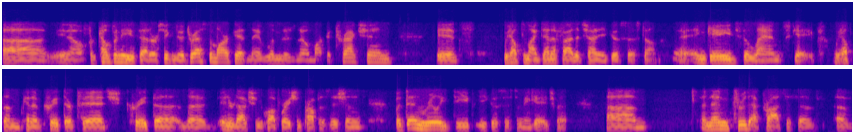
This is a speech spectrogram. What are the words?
uh, you know for companies that are seeking to address the market and they have limited to no market traction. It's we help them identify the China ecosystem, engage the landscape. We help them kind of create their pitch, create the, the introduction cooperation propositions, but then really deep ecosystem engagement. Um, and then through that process of, of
